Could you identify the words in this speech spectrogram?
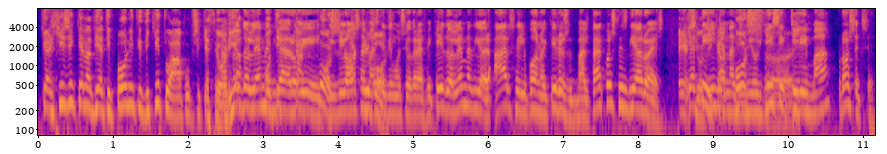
και αρχίζει και να διατυπώνει τη δική του άποψη και θεωρία. Αυτό το λέμε ότι διαρροή. κακώς, Στη γλώσσα μας ακριβώς. τη δημοσιογραφική το λέμε διαρροή. Άρχισε λοιπόν ο κύριος Μπαλτάκος στις διαρροές. Έτσι, Γιατί ότι για να κακώς, δημιουργήσει ε, κλίμα, πρόσεξε,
